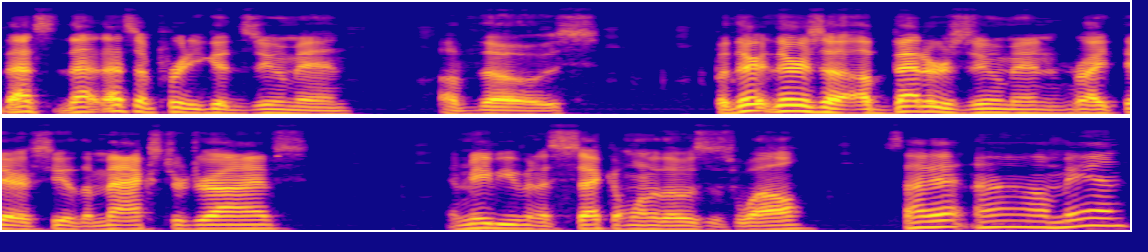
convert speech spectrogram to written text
that's that that's a pretty good zoom in of those. But there there's a, a better zoom in right there. See the Maxtor drives, and maybe even a second one of those as well. Is that it? Oh man.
